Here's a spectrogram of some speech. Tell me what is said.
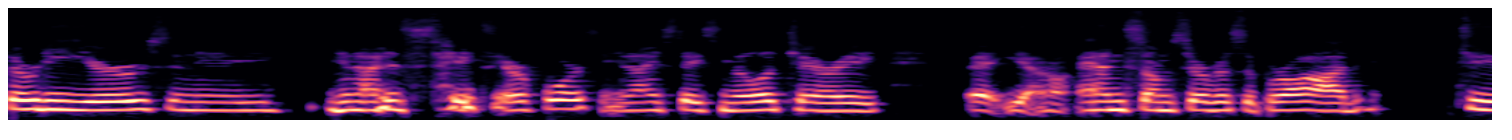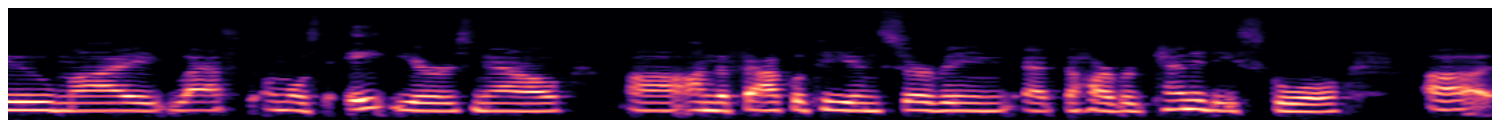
30 years in the United States Air Force, the United States military, uh, you know, and some service abroad to my last almost eight years now uh, on the faculty and serving at the Harvard Kennedy School. Uh,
